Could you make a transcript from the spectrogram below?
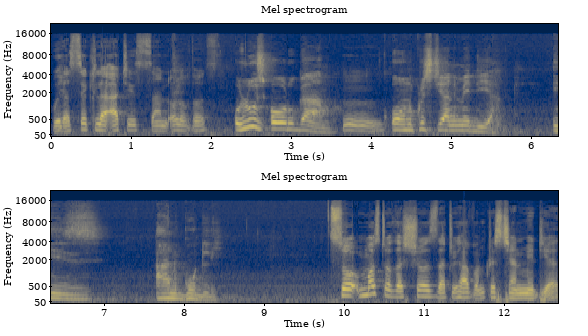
with the secular artists and all of those. lose olugambo on christian media is ungodly So most of the shows that we have on Christian media,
